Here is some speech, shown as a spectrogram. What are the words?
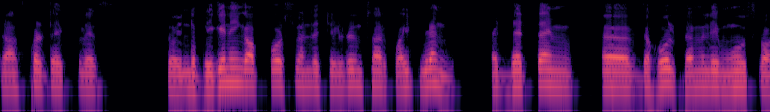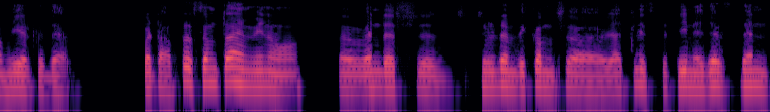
transfer takes place. So in the beginning, of course, when the children are quite young, at that time, uh, the whole family moves from here to there. But after some time, you know, uh, when the children becomes uh, at least teenagers, then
